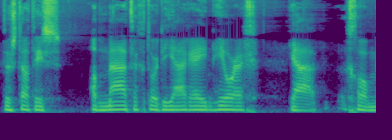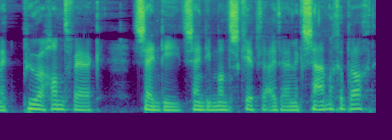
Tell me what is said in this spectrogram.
Dus dat is handmatig door de jaren heen heel erg, ja, gewoon met puur handwerk zijn die, zijn die manuscripten uiteindelijk samengebracht.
